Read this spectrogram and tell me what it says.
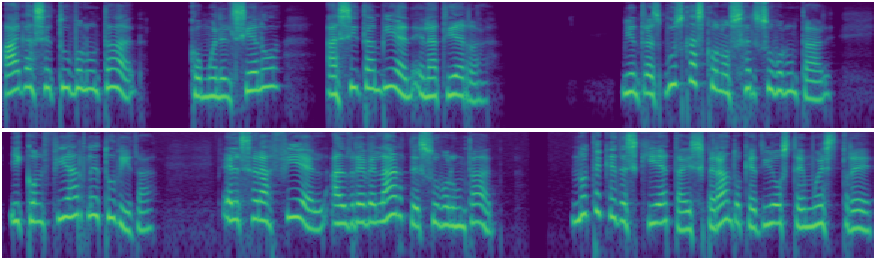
hágase tu voluntad, como en el cielo, así también en la tierra. Mientras buscas conocer su voluntad y confiarle tu vida, Él será fiel al revelarte su voluntad. No te quedes quieta esperando que Dios te muestre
